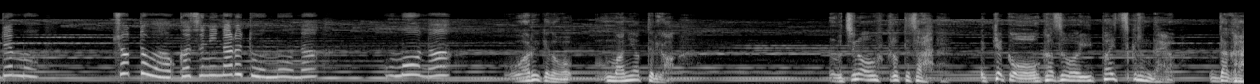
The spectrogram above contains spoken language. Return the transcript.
でも、ちょっとはおかずになると思うな。思うな。悪いけど、間に合ってるよ。うちのお袋ってさ、結構おかずをいっぱい作るんだよ。だから、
